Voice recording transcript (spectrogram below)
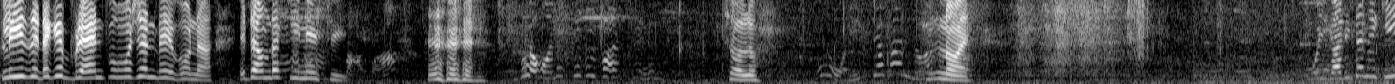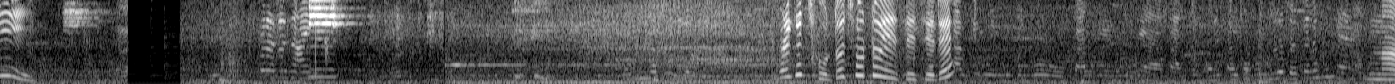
প্লিজ এটাকে ব্র্যান্ড প্রমোশন ভেবো না। এটা আমরা কিনেছি। চলো। নয়। ওই গাড়িটা নাকি? এবারে কি ছোট ছোট এসেছে রে? না।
